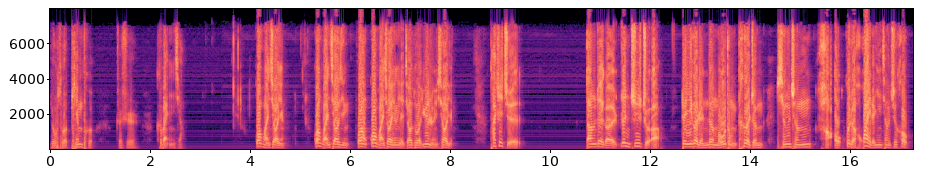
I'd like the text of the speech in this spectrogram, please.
有所偏颇，这是刻板印象。光环效应，光环效应，光光环效应也叫做晕轮效应，它是指当这个认知者对一个人的某种特征形成好或者坏的印象之后。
